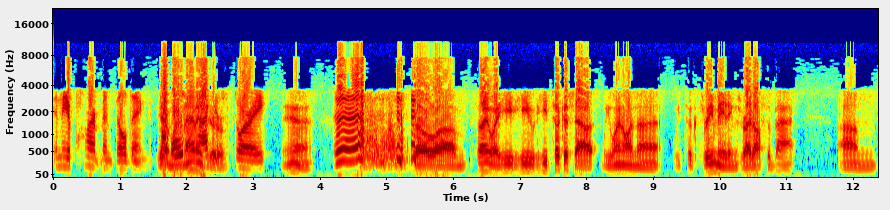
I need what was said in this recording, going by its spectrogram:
in the apartment building. Yeah, the my manager- story. Yeah. so um so anyway he he he took us out we went on uh we took three meetings right off the bat um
